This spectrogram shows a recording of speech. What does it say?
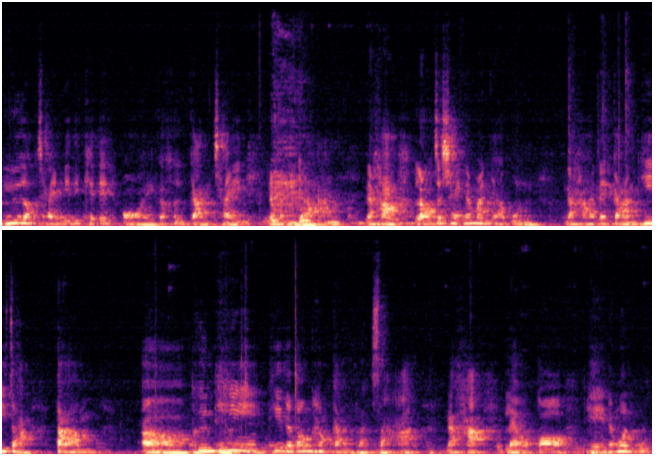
เลือกใช้ medicated oil ก็คือการใช้น้ำมันยานะคะ เราจะใช้น้ำมันยาอุ่นนะคะในการที่จะตามพื้นที่ที่จะต้องทำการรักษานะคะ แล้วก็เทน้ำมันอุ่น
